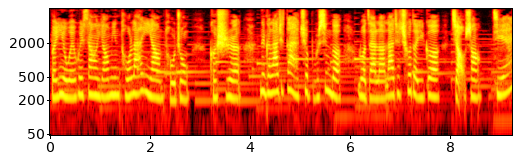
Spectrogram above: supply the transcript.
本以为会像姚明投篮一样投中，可是那个垃圾袋却不幸的落在了垃圾车的一个角上，结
